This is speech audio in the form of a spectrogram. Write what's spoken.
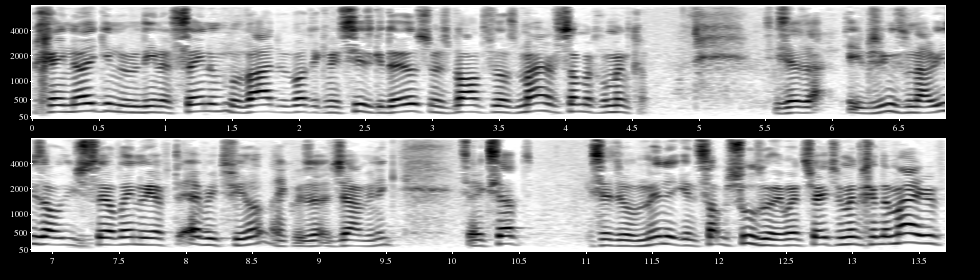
V'chein Noigin V'medina Seinu Mavad V'botek Nesis Gedol Shem Esbalan Tfilos Marav Samach L'mincha he says he brings from Arizal you should say Aleinu after every Tfilah like with Zaminig he said except he said there were minig in some shuls where they went straight from Mincha to Ma'ariv.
